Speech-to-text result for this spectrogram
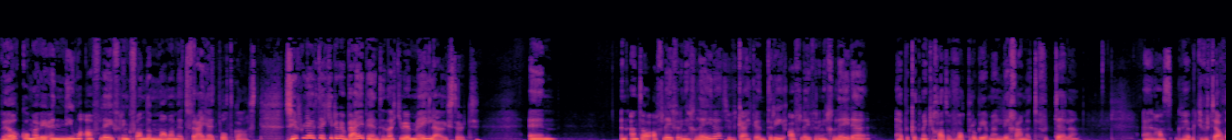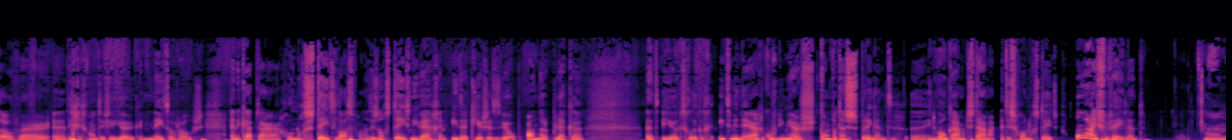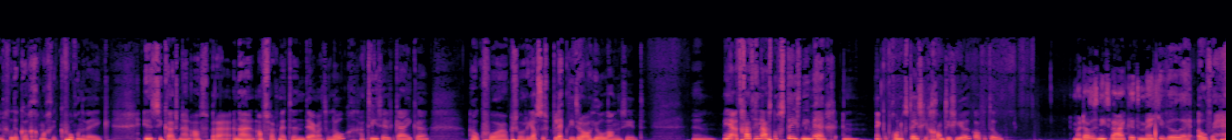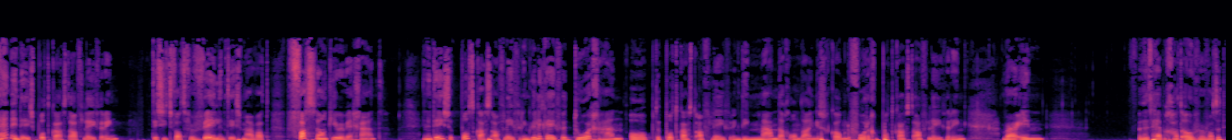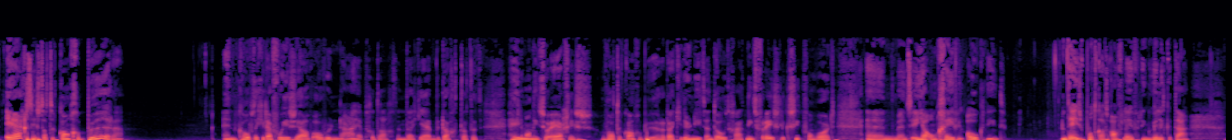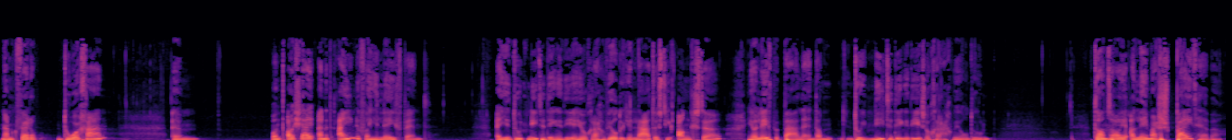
Welkom bij weer een nieuwe aflevering van de Mama met Vrijheid podcast. Super leuk dat je er weer bij bent en dat je weer meeluistert. En een aantal afleveringen geleden, even kijken, drie afleveringen geleden heb ik het met je gehad over wat probeert mijn lichaam me te vertellen. En had, heb ik je verteld over uh, de gigantische jeuk de netelroos. En ik heb daar gewoon nog steeds last van. Het is nog steeds niet weg en iedere keer zit het weer op andere plekken. Het jeukt gelukkig iets minder erg. Ik hoef niet meer stampend en springend uh, in de woonkamer te staan. Maar het is gewoon nog steeds onwijs vervelend. En gelukkig mag ik volgende week in het ziekenhuis naar een, afspraak, naar een afspraak met een dermatoloog. Gaat die eens even kijken. Ook voor psoriasisplek die er al heel lang zit. En, maar ja, het gaat helaas nog steeds niet weg. En ik heb gewoon nog steeds gigantische jeuk af en toe. Maar dat is niet waar ik het met je wilde over hebben in deze podcastaflevering. Het is iets wat vervelend is, maar wat vast wel een keer weer weggaat. En in deze podcastaflevering wil ik even doorgaan op de podcastaflevering die maandag online is gekomen, de vorige podcastaflevering, waarin we het hebben gehad over wat het ergste is dat er kan gebeuren. En ik hoop dat je daar voor jezelf over na hebt gedacht. En dat je hebt bedacht dat het helemaal niet zo erg is wat er kan gebeuren. Dat je er niet aan doodgaat, niet vreselijk ziek van wordt. En de mensen in jouw omgeving ook niet. In deze podcastaflevering wil ik het daar namelijk verder op doorgaan. Um, want als jij aan het einde van je leven bent. En je doet niet de dingen die je heel graag wil doen. Je laat dus die angsten jouw leven bepalen. En dan doe je niet de dingen die je zo graag wil doen. Dan zal je alleen maar spijt hebben.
